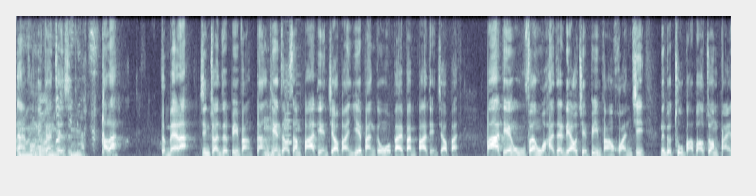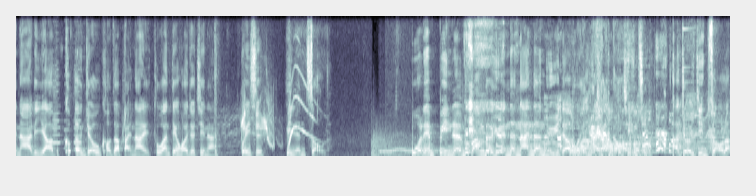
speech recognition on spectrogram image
那凤梨干真是甜。好了。准备了，进专责病房。当天早上八点交班，夜班跟我白班，八点交班。八点五分，我还在了解病房环境，那个兔宝宝装摆哪里啊？N95 口罩摆哪里？突然电话就进来，郭医师，病人走了。我连病人方的圆的男的女的 我都还看不清楚，他就已经走了。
